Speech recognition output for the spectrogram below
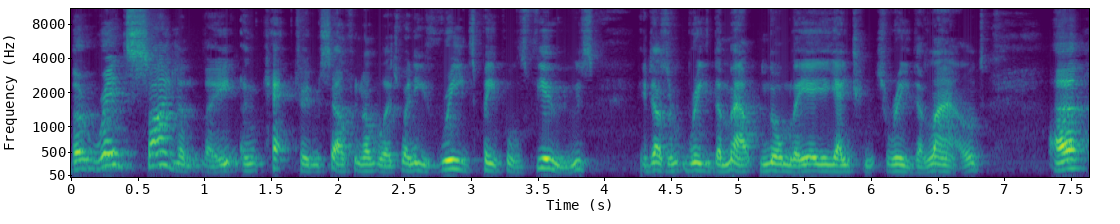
but read silently and kept to himself. In other words, when he reads people's views, he doesn't read them out. Normally, ancients read aloud. Uh,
